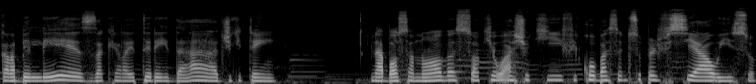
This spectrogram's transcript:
aquela beleza, aquela etereidade que tem na bossa nova, só que eu acho que ficou bastante superficial isso.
